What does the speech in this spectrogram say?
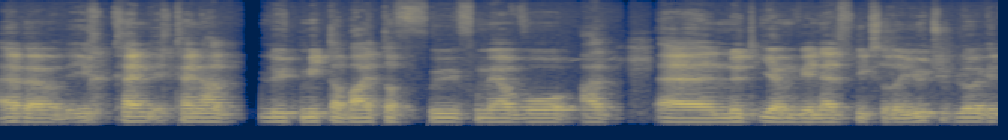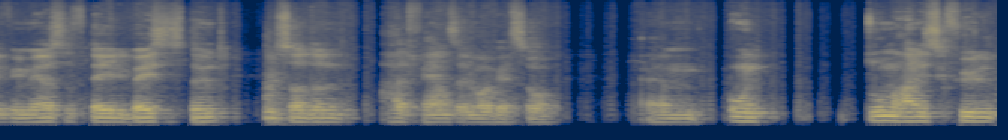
Eben, ich kenne ich kenn halt Leute, Mitarbeiter von, von mir, die halt äh, nicht irgendwie Netflix oder YouTube schauen, wie wir es auf Daily Basis tun, sondern halt Fernsehen schauen. So. Ähm, und darum habe ich das Gefühl,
